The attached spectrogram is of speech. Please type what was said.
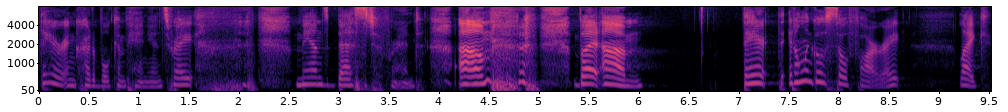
They are incredible companions, right? Man's best friend. Um, but it only goes so far, right? Like,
